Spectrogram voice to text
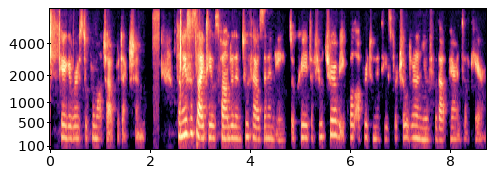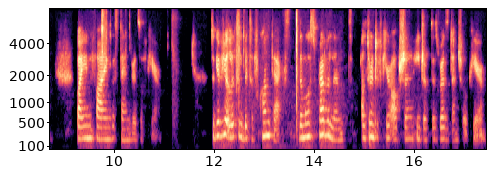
caregivers to promote child protection. Wataniya Society was founded in 2008 to create a future of equal opportunities for children and youth without parental care by unifying the standards of care. To give you a little bit of context, the most prevalent alternative care option in Egypt is residential care.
